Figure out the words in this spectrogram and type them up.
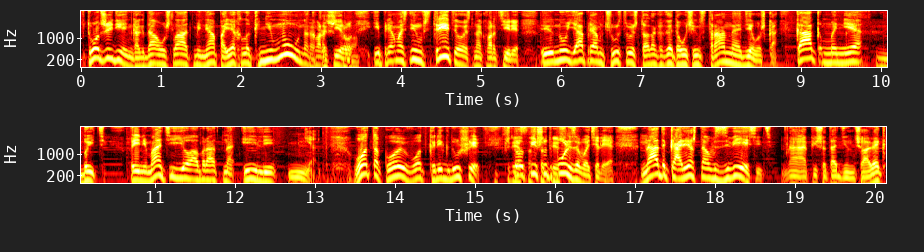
в тот же день, когда ушла от меня, поехала к нему на ты квартиру и прямо с ним встретилась на квартире. И, ну, я прям чувствую, что она какая-то очень странная девушка. Как мне быть? Принимать ее обратно или нет? Вот такой вот крик души. Интересно, что что пишут пишут. пользователи? Надо, конечно, взвесить, а, пишет один человек,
